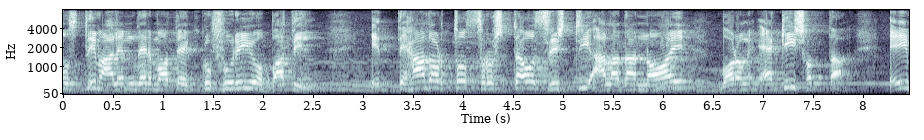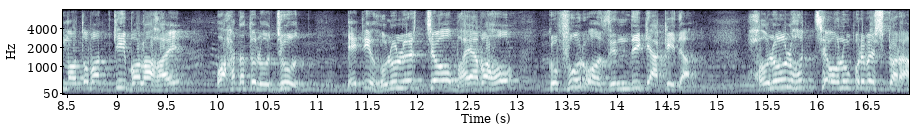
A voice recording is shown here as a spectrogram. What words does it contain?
মুসলিম আলেমদের মতে কুফুরি ও বাতিল। ইত্তেহাদ অর্থ স্রষ্টা ও সৃষ্টি আলাদা নয়, বরং একই সত্তা। এই মতবাদকেই বলা হয়? ওয়াহাদাতুল উজুদ। এটি হুলুলের চেয়েও ভয়াবহ, কুফুর ও জিন্দিক আকিদা। হলুল হচ্ছে অনুপ্রবেশ করা,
